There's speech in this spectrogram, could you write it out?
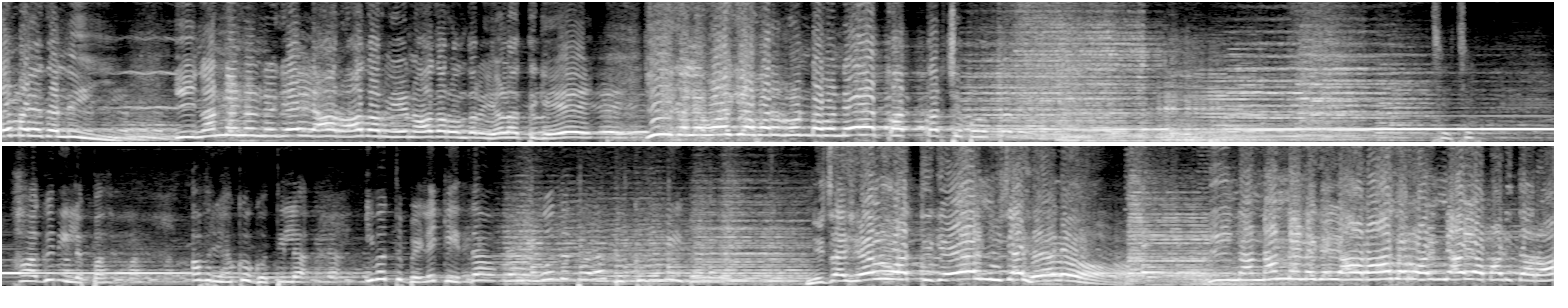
ಸಮಯದಲ್ಲಿ ಈ ನನ್ನಣ್ಣನಿಗೆ ಯಾರಾದರೂ ಏನಾದರೂ ಅಂದರೆ ಹೇಳತ್ತಿಗೆ ಈಗಲೇ ಹೋಗಿ ಅವರ ರುಂಡವನ್ನೇ ಕತ್ತರಿಸಿ ಬರುತ್ತೇನೆ ಛೇ ಛೇ. ಹಾಗೇನಿಲ್ಲಪ್ಪ. ಅವ್ರು ಯಾಕೋ ಗೊತ್ತಿಲ್ಲ. ಇವತ್ತು ಬೆಳಿಗ್ಗೆಯಿಂದ ಒಂದು ತರ ದುಃಖದಲ್ಲಿ ಇದ್ದಾಳೆ. ನಿಜ ಹೇಳು ಅತ್ತಿಗೆ ನಿಜ ಹೇಳು. ಈ ನನ್ನ ನನಗೆ ಯಾರಾದರೂ ಅನ್ಯಾಯ ಮಾಡಿದ್ದಾರಾ?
